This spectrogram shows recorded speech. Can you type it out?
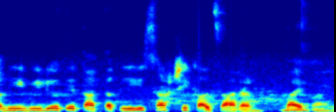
ਅਗਲੀ ਵੀਡੀਓ ਤੇ, ਤਦ ਤੱਕ ਲਈ ਸਤਿ ਸ਼੍ਰੀ ਅਕਾਲ ਸਾਰਿਆਂ ਨੂੰ। ਬਾਏ ਬਾਏ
